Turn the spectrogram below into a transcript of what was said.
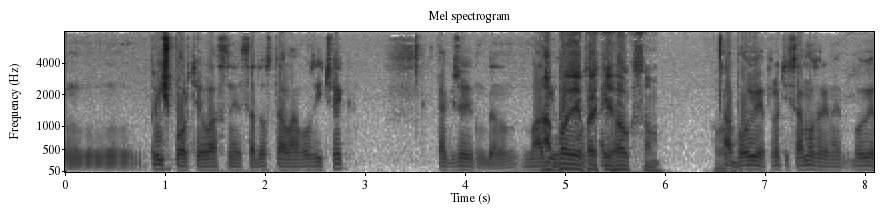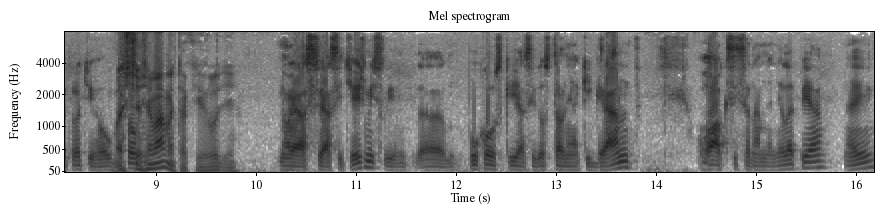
mm, pri športe vlastne sa dostal na vozíček. Takže e, A mladý bojuje hoax- proti aj- hoaxom. A bojuje proti, samozrejme, bojuje proti Ešte, hoaxom. že máme takých ľudí. No ja si, ja si tiež myslím, e, Puchovský asi dostal nejaký grant, hoaxy sa na mňa nelepia, hej.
